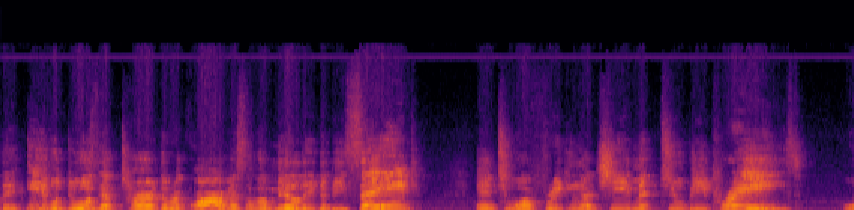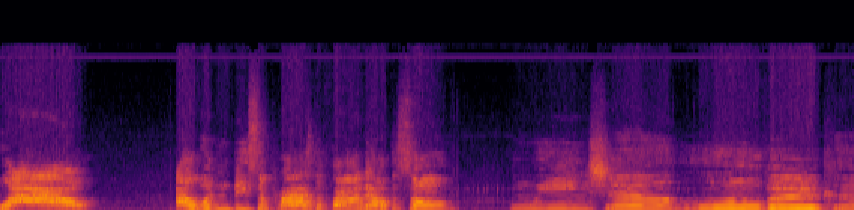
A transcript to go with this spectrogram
the evildoers have turned the requirements of humility to be saved into a freaking achievement to be praised. Wow! I wouldn't be surprised to find out the song We Shall Overcome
